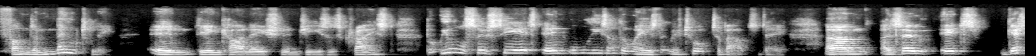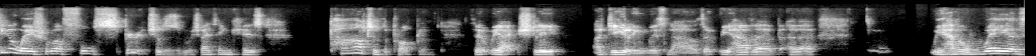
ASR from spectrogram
fundamentally in the incarnation in Jesus Christ, but we also see it in all these other ways that we've talked about today. Um, and so it's getting away from a false spiritualism, which I think is part of the problem that we actually are dealing with now, that we have a, a we have a way of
